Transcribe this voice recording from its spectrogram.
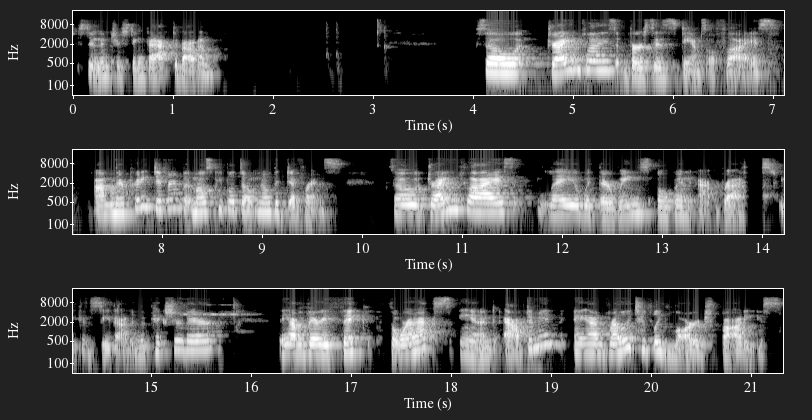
just an interesting fact about them. So dragonflies versus damselflies. Um, they're pretty different, but most people don't know the difference. So dragonflies lay with their wings open at rest. We can see that in the picture there. They have a very thick thorax and abdomen and relatively large bodies.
